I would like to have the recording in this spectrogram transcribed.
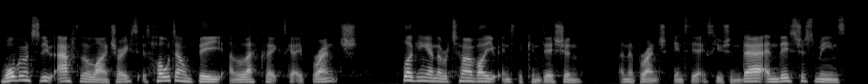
What we want to do after the line trace is hold down B and left click to get a branch, plugging in the return value into the condition and the branch into the execution there. And this just means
